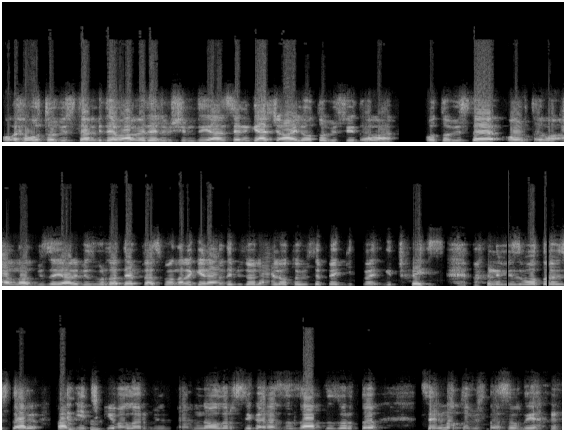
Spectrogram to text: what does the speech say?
O, otobüsten bir devam edelim şimdi. Yani senin gerçi aile otobüsüydü ama otobüste ortamı anlat bize. Yani biz burada deplasmanlara genelde biz öyle aile otobüste pek gitme, gitmeyiz. Hani bizim otobüsler hani içki olur, bilmem ne olur, sigarası, zartı zurtu. Senin otobüs nasıldı yani?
